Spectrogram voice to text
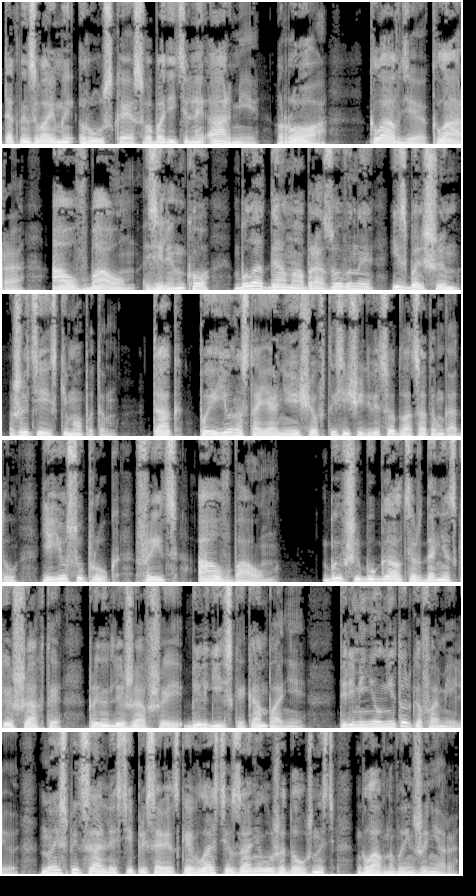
так называемой «русской освободительной армии» РОА, Клавдия Клара Ауфбаум Зеленко была дама образованная и с большим житейским опытом. Так, по ее настоянию еще в 1920 году ее супруг Фриц Ауфбаум, бывший бухгалтер Донецкой шахты, принадлежавшей бельгийской компании, переменил не только фамилию, но и специальности при советской власти занял уже должность главного инженера.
